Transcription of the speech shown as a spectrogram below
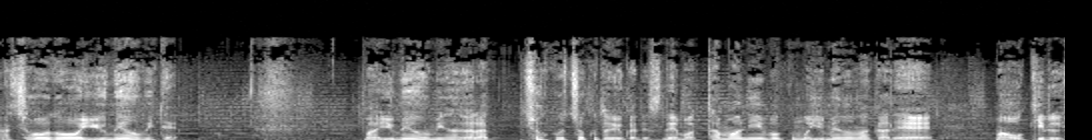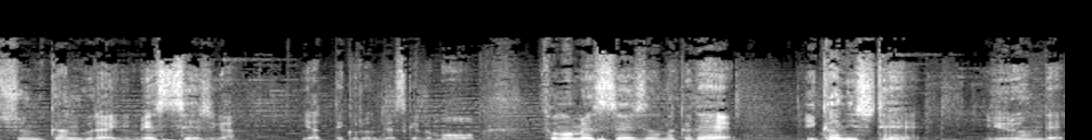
まあ、ちょうど夢を見て、まあ夢を見ながらちょくちょくというかですね、まあたまに僕も夢の中で、まあ起きる瞬間ぐらいにメッセージがやってくるんですけどもそのメッセージの中でいかにして緩んで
